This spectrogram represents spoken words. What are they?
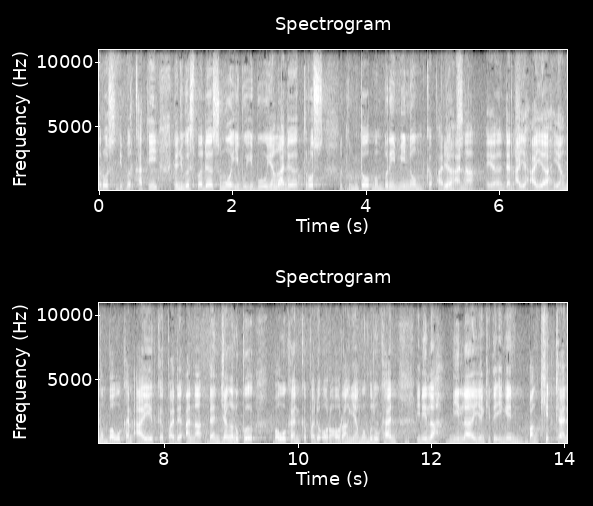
terus diberkati dan juga kepada semua ibu-ibu yang Allah. ada terus Betul. untuk memberi minum kepada ya, anak ya dan ayah-ayah yang membawakan air kepada anak dan jangan lupa bawakan kepada orang-orang yang memerlukan inilah nilai yang kita ingin bangkitkan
